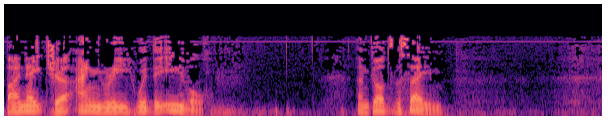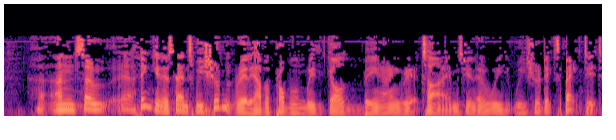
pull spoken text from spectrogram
by nature angry with the evil. And God's the same. And so I think, in a sense, we shouldn't really have a problem with God being angry at times. You know, we, we should expect it,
